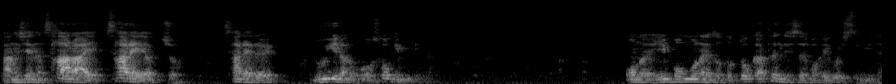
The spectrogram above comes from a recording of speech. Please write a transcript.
당시에는 사라 사례였죠. 사례를 누이라고 속입니다. 오늘 이 본문에서도 똑같은 짓을 벌이고 있습니다.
